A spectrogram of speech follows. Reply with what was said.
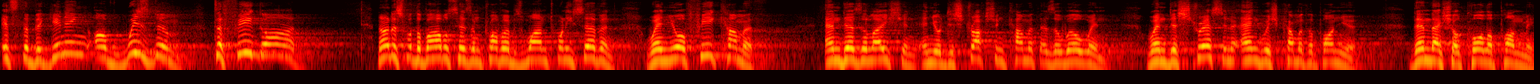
It's the beginning of wisdom to fear God. Notice what the Bible says in Proverbs 1:27, when your fear cometh and desolation and your destruction cometh as a whirlwind, when distress and anguish cometh upon you, then they shall call upon me,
